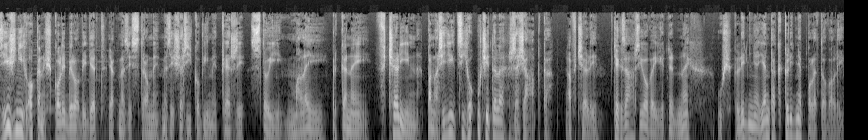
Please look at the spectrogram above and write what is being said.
Z jižních oken školy bylo vidět, jak mezi stromy, mezi šeříkovými keři stojí malej, prkenej, včelín pana řídícího učitele Řežábka. A včely v těch zářijových dnech už klidně, jen tak klidně poletovali.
